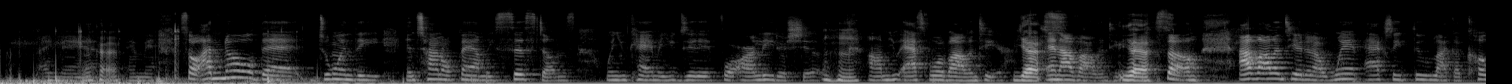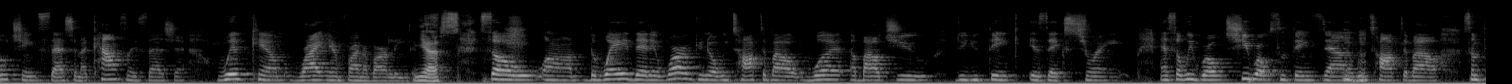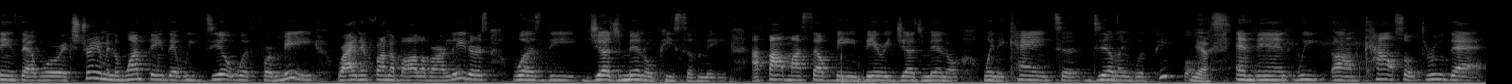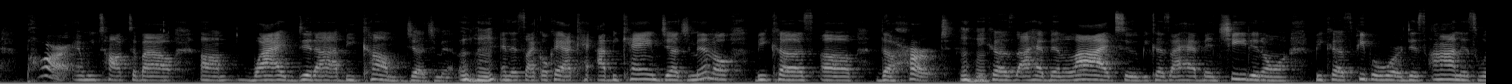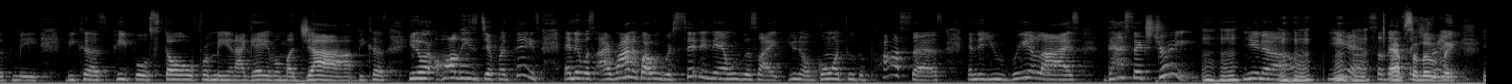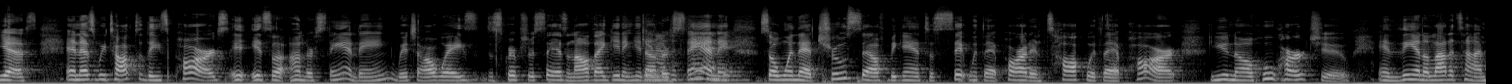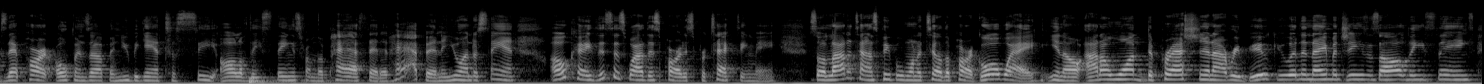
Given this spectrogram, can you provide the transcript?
Amen. Okay. Amen. So I know that doing the internal family systems, when you came and you did it for our leadership, mm-hmm. um, you asked for a volunteer. Yes. And I volunteered. Yes. So I volunteered and I went actually through like a coaching session, a counseling session with Kim right in front of our leaders. Yes. So um, the way that it worked, you know, we talked about what about you do you think is extreme? And so we wrote, she wrote some things down mm-hmm. and we mm-hmm. talked about some things that were extreme. And the one thing that we dealt with for me, right in front of all of our leaders, was the judgmental piece of me. I found myself being very judgmental when it came to dealing with people. Yes. And then we um, counseled through that part and we talked about um, why did I become judgmental mm-hmm. and it's like okay I, I became judgmental because of the hurt mm-hmm. because I had been lied to because I had been cheated on because people were dishonest with me because people stole from me and I gave them a job because you know all these different things and it was ironic while we were sitting there and we was like you know going through the process and then you realize that's extreme mm-hmm. you know mm-hmm. yeah mm-hmm. so that's absolutely extreme. yes and as we talk to these parts, it, it's an understanding, which always the scripture says, and all that getting get, get understanding. understanding. So when that true self began to sit with that part and talk with that part, you know, who hurt you? And then a lot of times that part opens up and you begin to see all of these things from the past that had happened. And you understand, okay, this is why this part is protecting me. So a lot of times people want to tell the part, go away. You know, I don't want depression. I rebuke you in the name of Jesus, all these things.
